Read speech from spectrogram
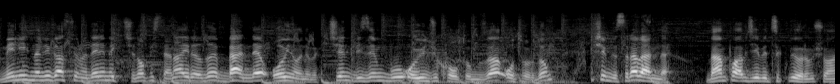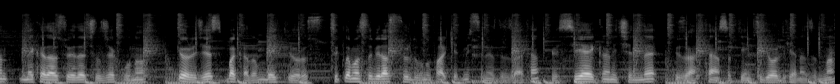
Melih navigasyonu denemek için ofisten ayrıldı. Ben de oyun oynamak için bizim bu oyuncu koltuğumuza oturdum. Şimdi sıra bende. Ben PUBG'ye bir tıklıyorum. Şu an ne kadar sürede açılacak bunu göreceğiz. Bakalım bekliyoruz. Tıklaması da biraz sürdü bunu fark etmişsinizdir zaten. Siyah ekran içinde güzel. Tencent Games'i gördük en azından.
